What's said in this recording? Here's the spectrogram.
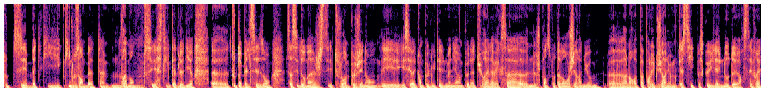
toutes ces bêtes qui, qui nous embêtent, hein, vraiment, c'est le cas de le dire, euh, toute la belle saison. Ça, c'est dommage, c'est toujours un peu gênant. Et, et c'est vrai qu'on peut lutter d'une manière un peu naturelle avec ça. Euh, je pense notamment au géranium. Euh, alors, on va pas parler du géranium classique parce qu'il a une odeur, c'est vrai,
